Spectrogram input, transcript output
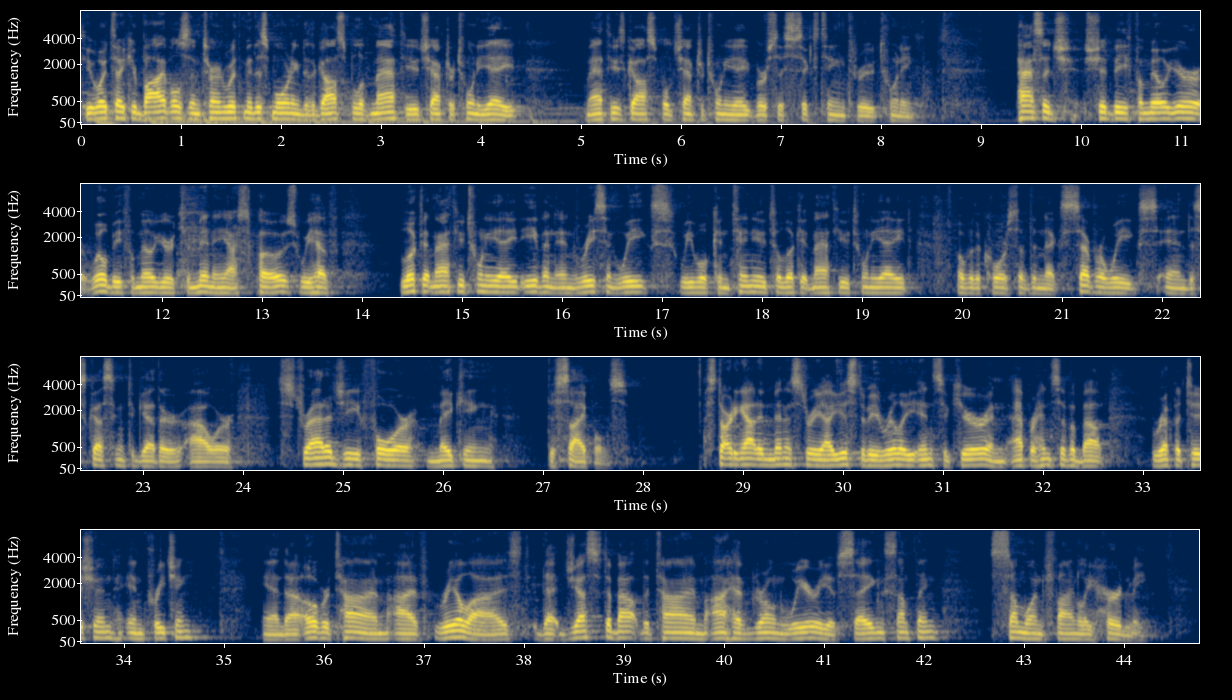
If you would take your Bibles and turn with me this morning to the Gospel of Matthew, chapter 28. Matthew's Gospel, chapter 28, verses 16 through 20. Passage should be familiar, will be familiar to many, I suppose. We have looked at Matthew 28 even in recent weeks. We will continue to look at Matthew 28 over the course of the next several weeks in discussing together our strategy for making disciples. Starting out in ministry, I used to be really insecure and apprehensive about repetition in preaching. And uh, over time, I've realized that just about the time I have grown weary of saying something, someone finally heard me.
